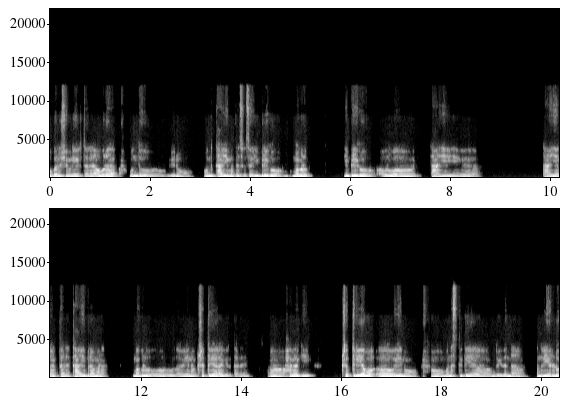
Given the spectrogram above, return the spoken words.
ಒಬ್ಬ ಋಷಿಮುನಿ ಇರ್ತಾರೆ. ಅವರ ಒಂದು ಏನು ಒಂದು ತಾಯಿ ಮತ್ತೆ ಸೊಸೆ ಇಬ್ರಿಗೂ ಮಗಳು. ಇಬ್ರಿಗೂ ಅವರು ತಾಯಿ ತಾಯಿ ಏನಾಗ್ತಾಳೆ, ತಾಯಿ ಬ್ರಾಹ್ಮಣ. ಮಗಳು ಏನೋ ಕ್ಷತ್ರಿಯರಾಗಿರ್ತಾಳೆ. ಆ ಹಾಗಾಗಿ ಕ್ಷತ್ರಿಯ ಏನು ಮನಸ್ಥಿತಿಯ ಒಂದು ಇದನ್ನ ಅಂದ್ರೆ ಎರಡು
